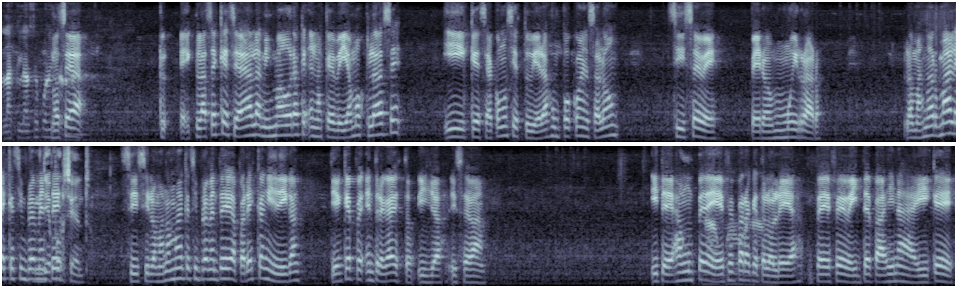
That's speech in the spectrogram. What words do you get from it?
Las clases por O sea, cl- eh, clases que sean a la misma hora que- en las que veíamos clases y que sea como si estuvieras un poco en el salón, sí se ve, pero es muy raro. Lo más normal es que Un simplemente... 10%. Sí, sí, lo más normal es que simplemente aparezcan y digan, tienen que entregar esto y ya, y se van. Y te dejan un PDF huevona. para que te lo leas, un PDF de 20 páginas ahí que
